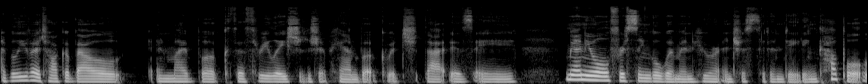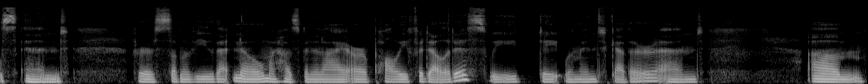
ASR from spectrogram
I believe I talk about in my book, The Three Relationship Handbook, which that is a manual for single women who are interested in dating couples. And for some of you that know, my husband and I are polyfidelitous. We date women together and um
